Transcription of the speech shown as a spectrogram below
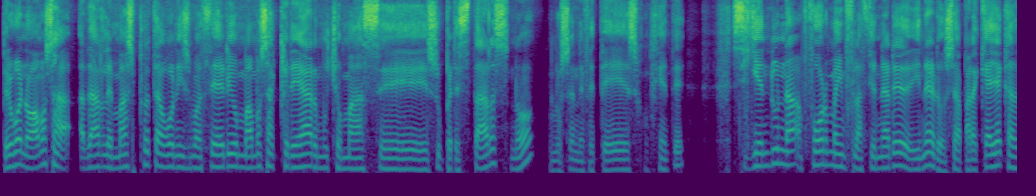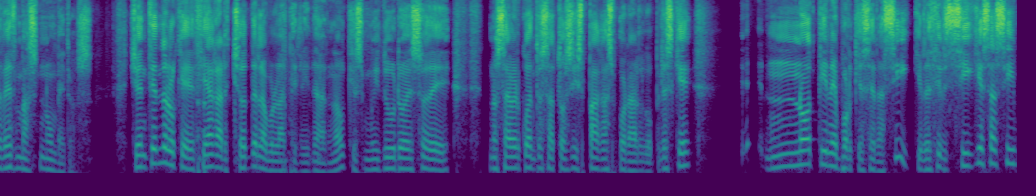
Pero bueno, vamos a, darle más protagonismo a Ethereum, vamos a crear mucho más eh, superstars, ¿no? Los NFTs, con gente, siguiendo una forma inflacionaria de dinero, o sea, para que haya cada vez más números. Yo entiendo lo que decía Garchot de la volatilidad, ¿no? Que es muy duro eso de no saber cuántos satoshis pagas por algo, pero es que no tiene por qué ser así. Quiero decir, sigues así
